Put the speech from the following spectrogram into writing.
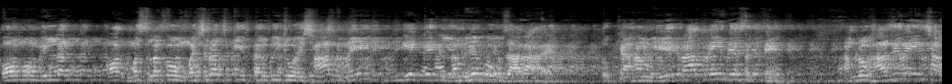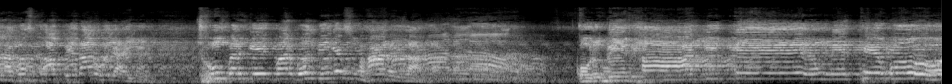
قوم و ملت اور مسلک و مشرف کی ترویج و اشاعت میں ایک ایک لمحے کو گزارا ہے۔ تو کیا ہم ایک رات نہیں دے سکتے؟ ہیں ہم لوگ حاضر ہیں انشاءاللہ، بس آپ بیدار ہو جائیے۔ جھوم کر کے ایک بار بول دیجیے سبحان اللہ۔ قرب خالق میں تھے وہ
